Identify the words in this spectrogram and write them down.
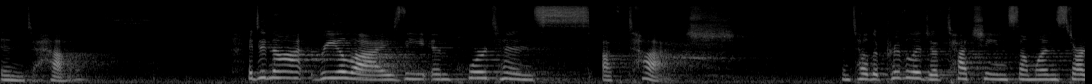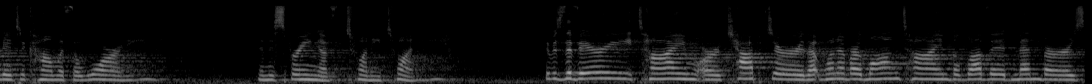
into health. I did not realize the importance of touch until the privilege of touching someone started to come with a warning in the spring of 2020. It was the very time or chapter that one of our longtime beloved members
